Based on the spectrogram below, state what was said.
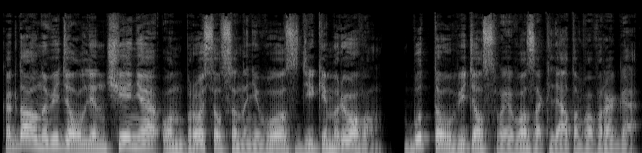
Когда он увидел Лин Ченя, он бросился на него с диким ревом, будто увидел своего заклятого врага.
